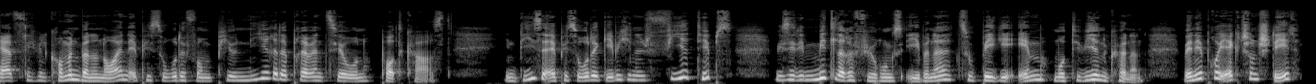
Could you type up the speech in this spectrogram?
Herzlich willkommen bei einer neuen Episode vom Pioniere der Prävention Podcast. In dieser Episode gebe ich Ihnen vier Tipps, wie Sie die mittlere Führungsebene zu BGM motivieren können, wenn Ihr Projekt schon steht,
